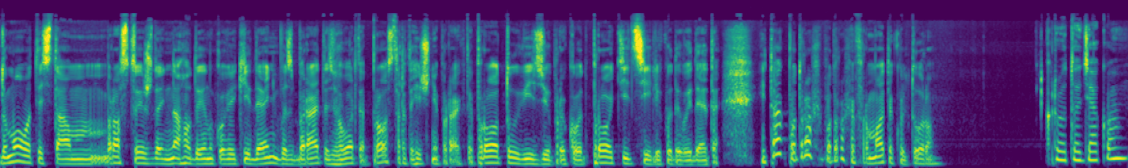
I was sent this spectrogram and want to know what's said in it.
домовитись там раз в тиждень на годинку, в який день ви збираєтесь говорити про стратегічні проекти, про ту візію, про про ті цілі, куди ви йдете. І так потрохи-потрохи формувати культуру. Круто, дякую.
